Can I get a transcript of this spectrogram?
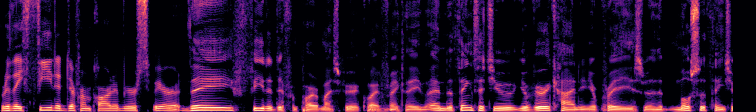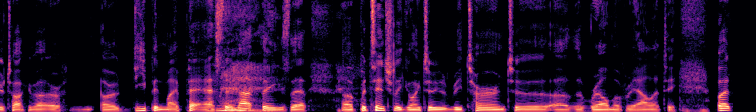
or do they feed a different part of your spirit They feed a different part of my spirit, quite Mhm. frankly. And the things that you you're very kind in your praise. and Most of the things you're talking about are are deep in my past. They're not things that are potentially going to return to uh, the realm of reality. But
